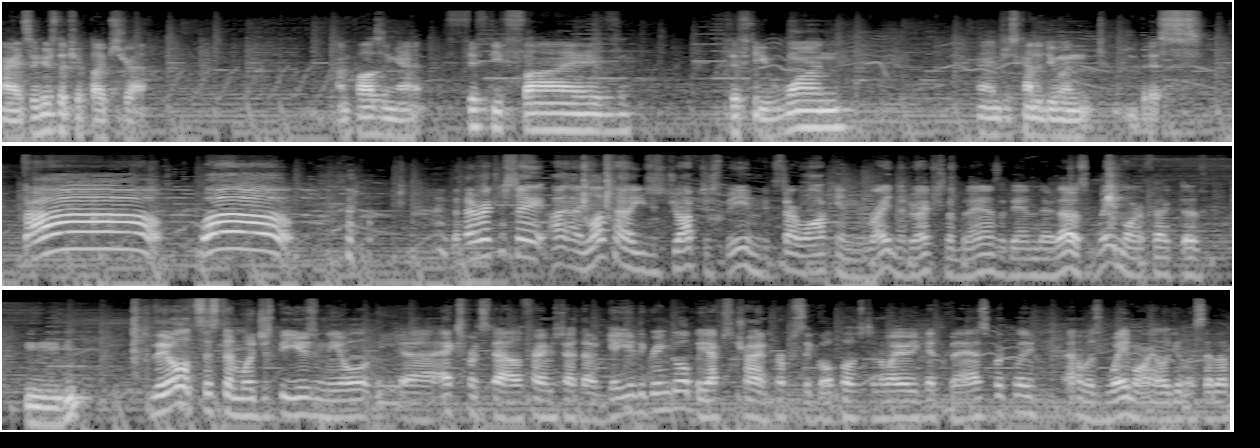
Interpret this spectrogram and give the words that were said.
All right, so here's the chip pipe strat. I'm pausing at 55, 51, and just kind of doing this. Oh! Whoa! that ricochet, I, I loved how you just dropped your speed and could start walking right in the direction of the bananas at the end there. That was way more effective. hmm The old system would just be using the old, the uh, expert style frame strat that would get you the green goal, but you have to try and purposely goalpost in a way where you can get the bananas quickly. That was way more elegantly set up.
